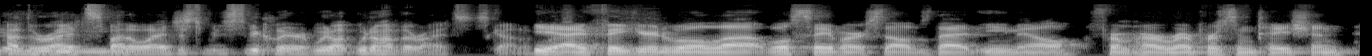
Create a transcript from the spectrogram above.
have the rights, be... by the way. Just to, just to be clear, we don't we don't have the rights, Scott. Yeah, I figured we'll uh, we'll save ourselves that email from her representation.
